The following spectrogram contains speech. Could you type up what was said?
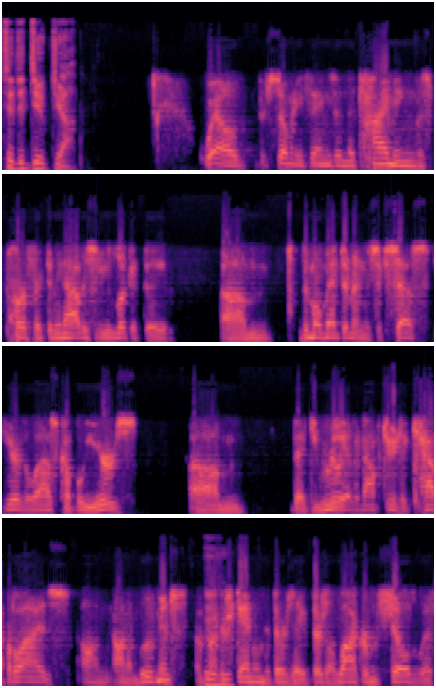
to the Duke job. Well, there's so many things, and the timing was perfect. I mean, obviously, you look at the um, the momentum and the success here the last couple of years. Um, that you really have an opportunity to capitalize on on a movement of mm-hmm. understanding that there's a there's a locker room filled with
